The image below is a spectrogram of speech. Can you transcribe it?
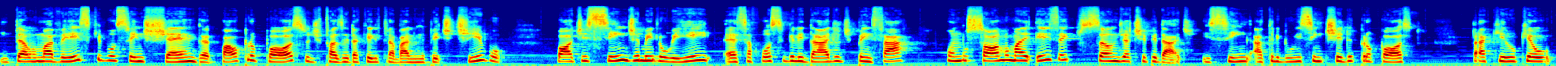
Então, uma vez que você enxerga qual o propósito de fazer aquele trabalho repetitivo, pode sim diminuir essa possibilidade de pensar como só numa execução de atividade, e sim atribuir sentido e propósito para aquilo que eu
